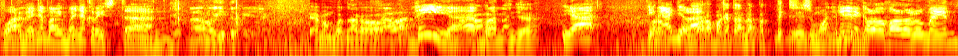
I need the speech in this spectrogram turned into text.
Warganya paling banyak Kristen. Buat naruh itu kayaknya. Ya, emang buat naro. Iya, pangkalan buat, aja. ya ini orang, aja lah. Orang pakai tanda petik sih semuanya. Gini kalau kalau lu main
